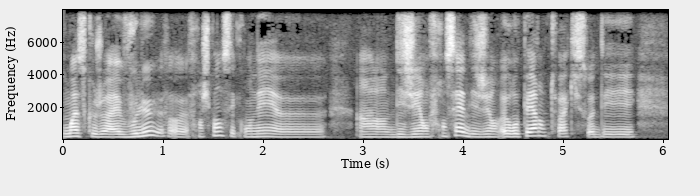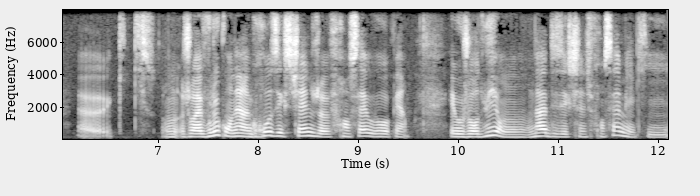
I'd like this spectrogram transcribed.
moi, ce que j'aurais voulu, franchement, c'est qu'on ait des géants français, des géants européens, tu vois, qui soient des. Euh, j'aurais voulu qu'on ait un gros exchange français ou européen. Et aujourd'hui, on a des exchanges français, mais qui,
